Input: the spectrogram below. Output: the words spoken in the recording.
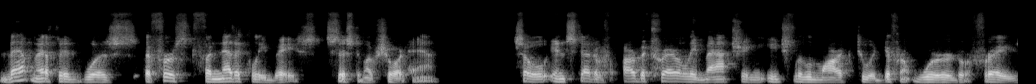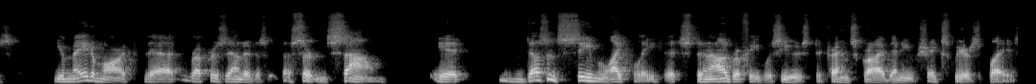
That method was the first phonetically based system of shorthand. So instead of arbitrarily matching each little mark to a different word or phrase, you made a mark that represented a certain sound. It doesn't seem likely that stenography was used to transcribe any of Shakespeare's plays.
